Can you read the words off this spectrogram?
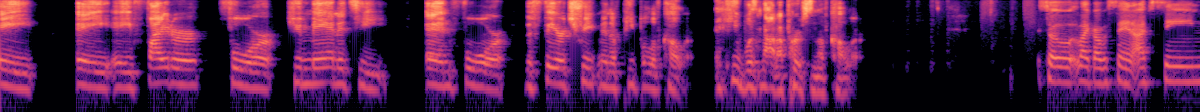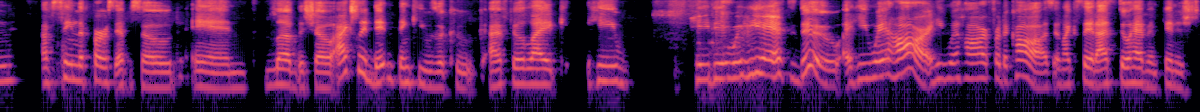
a, a, a fighter for humanity and for the fair treatment of people of color. And he was not a person of color. So, like I was saying, I've seen I've seen the first episode and loved the show. I actually didn't think he was a kook. I feel like he he did what he had to do. Uh, he went hard. He went hard for the cause. And like I said, I still haven't finished.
